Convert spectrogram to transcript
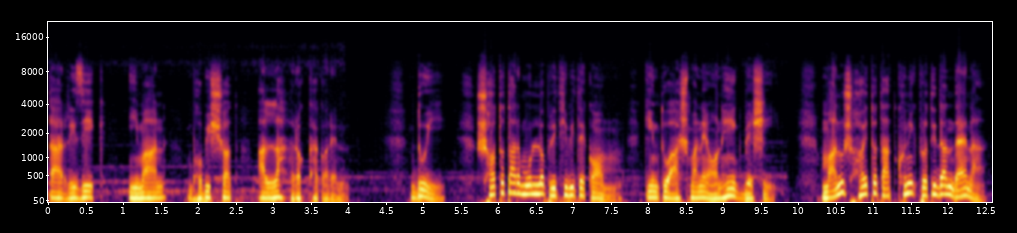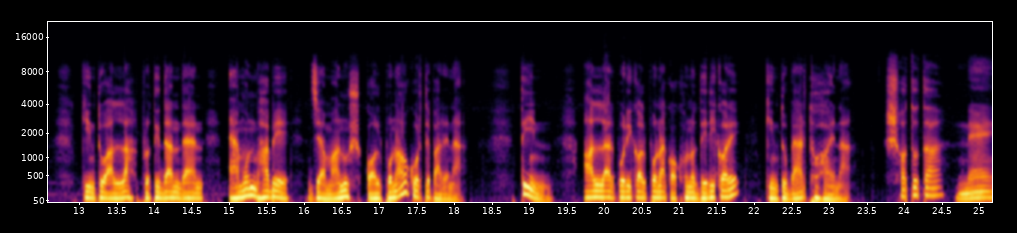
তার রিজিক ইমান ভবিষ্যৎ আল্লাহ রক্ষা করেন। দুই, সততার মূল্য পৃথিবীতে কম, কিন্তু আসমানে অনেক বেশি। মানুষ হয়তো তাৎক্ষণিক প্রতিদান দেয় না কিন্তু আল্লাহ প্রতিদান দেন এমনভাবে যা মানুষ কল্পনাও করতে পারে না। তিন, আল্লাহর পরিকল্পনা কখনো দেরি করে, কিন্তু ব্যর্থ হয় না। সততা, ন্যায়,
